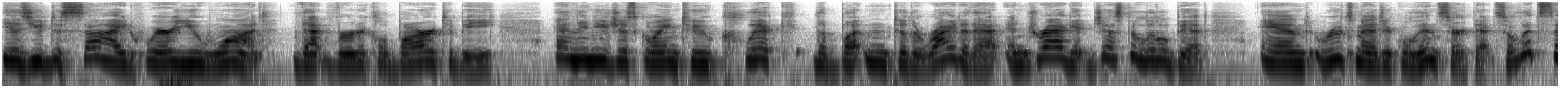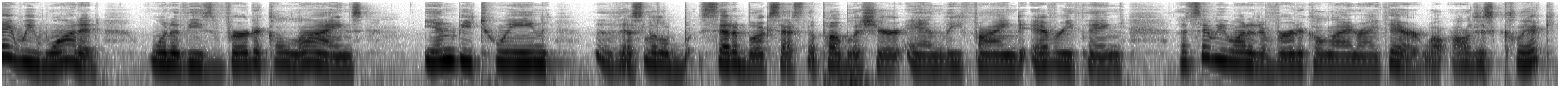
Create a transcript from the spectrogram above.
is you decide where you want that vertical bar to be, and then you're just going to click the button to the right of that and drag it just a little bit, and RootsMagic will insert that. So let's say we wanted one of these vertical lines in between this little set of books, that's the publisher, and the find everything. Let's say we wanted a vertical line right there. Well, I'll just click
